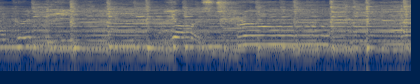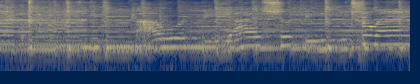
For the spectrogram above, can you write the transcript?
I could be yours should be true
